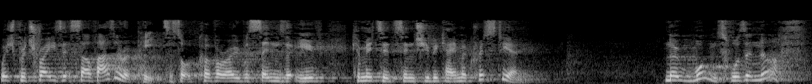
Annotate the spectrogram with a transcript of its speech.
which portrays itself as a repeat to sort of cover over sins that you've committed since you became a Christian. No, once was enough.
